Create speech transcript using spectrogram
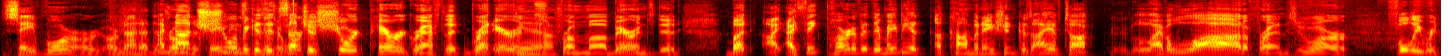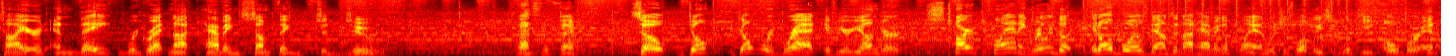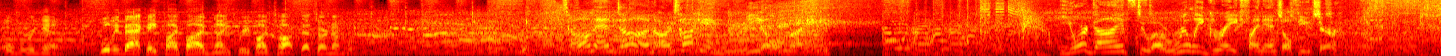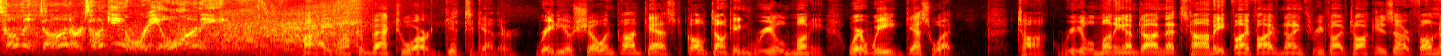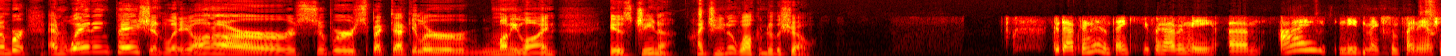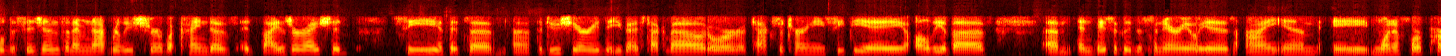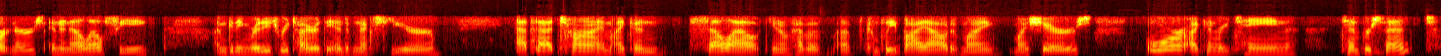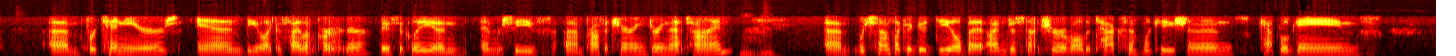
saved more or, or not had to I'm draw not sure savings because, it's such working? a short paragraph that Brett Arends Yeah. from uh, Barron's did. But I, I think part of it there may be a, a combination because I have talked. I have a lot of friends who are fully retired and they regret not having something to do. That's the thing. So don't don't regret if you're younger. Start planning. Really, the, it all boils down to not having a plan, which is what we repeat over and over again. We'll be back. 855-935 talk. That's our number. Tom and Don are talking real money. Your guides to a really great financial future. Tom and Don are talking real money. Hi, welcome back to our get together radio show and podcast called Talking Real Money, where we, guess what? Talk real money. I'm Don. That's Tom. 855 935 Talk is our phone number. And waiting patiently on our super spectacular money line is Gina. Hi, Gina. Welcome to the show. Good afternoon. Thank you for having me. Um, I need to make some financial decisions, and I'm not really sure what kind of advisor I should see. If it's a, a fiduciary that you guys talk about, or a tax attorney, CPA, all the above. Um, and basically, the scenario is I am a one of four partners in an LLC. I'm getting ready to retire at the end of next year. At that time, I can sell out, you know, have a, a complete buyout of my my shares or I can retain 10% um, for 10 years and be like a silent partner, basically, and, and receive um, profit sharing during that time, um, which sounds like a good deal, but I'm just not sure of all the tax implications, capital gains,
